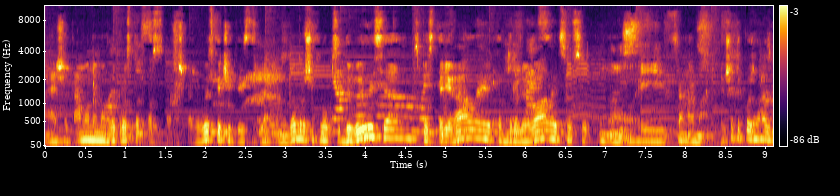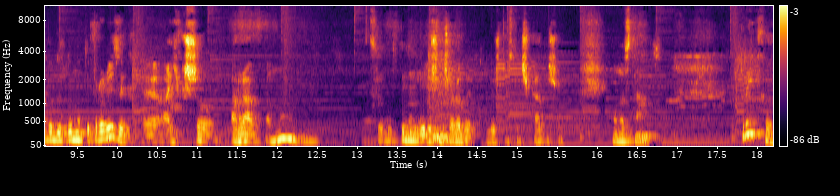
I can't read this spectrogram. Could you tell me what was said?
Знаєш, а там вони могли просто кажу, вискочити і стріляти. Ну, добре, що хлопці дивилися, спостерігали, контролювали це все. Ну і це нормально. Якщо ти кожен раз будеш думати про ризик, е, а якщо раптом, ну це ти не будеш нічого робити, будеш просто чекати, що воно станеться. Приїхали.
